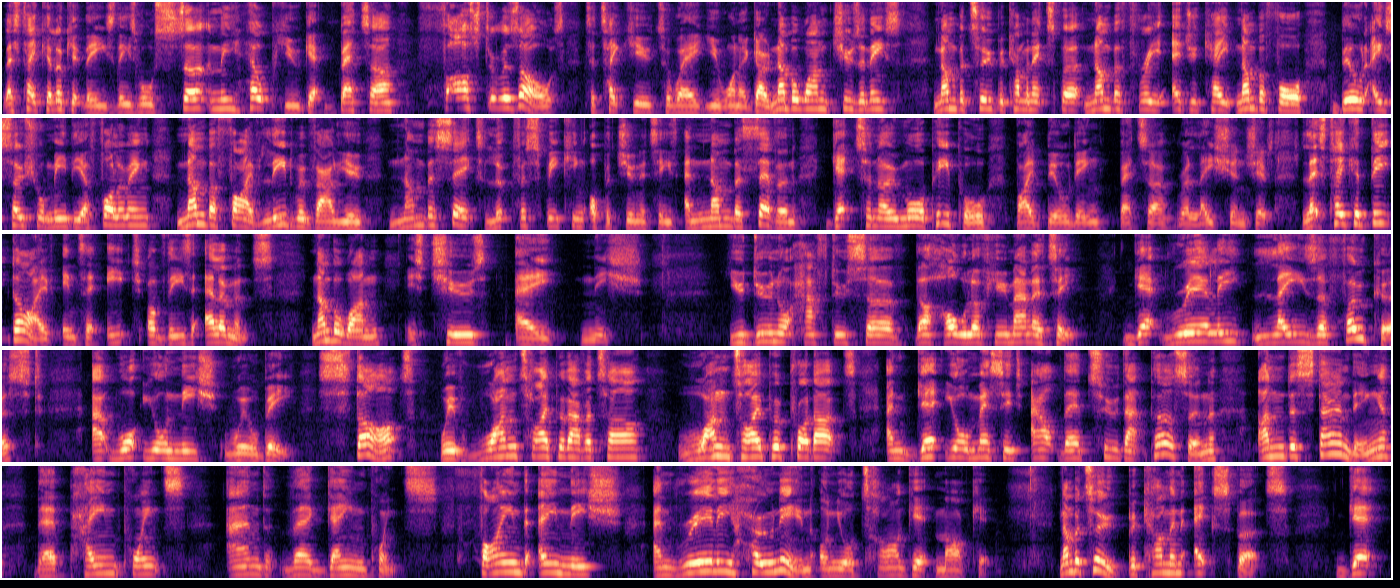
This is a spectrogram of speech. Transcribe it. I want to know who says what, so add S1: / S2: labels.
S1: Let's take a look at these. These will certainly help you get better, faster results to take you to where you want to go. Number one, choose a niche. Number two, become an expert. Number three, educate. Number four, build a social media following. Number five, lead with value. Number six, look for speaking opportunities. And number seven, get to know more people by building better relationships. Let's take a deep dive into each of these elements. Number one is choose a niche. You do not have to serve the whole of humanity get really laser focused at what your niche will be. Start with one type of avatar, one type of product, and get your message out there to that person, understanding their pain points and their gain points. Find a niche and really hone in on your target market. Number two, become an expert get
